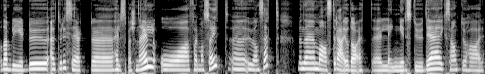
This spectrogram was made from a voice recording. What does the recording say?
Og da blir du autorisert eh, helsepersonell og farmasøyt eh, uansett. Men eh, master er jo da et lengre studie. ikke sant? Du har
